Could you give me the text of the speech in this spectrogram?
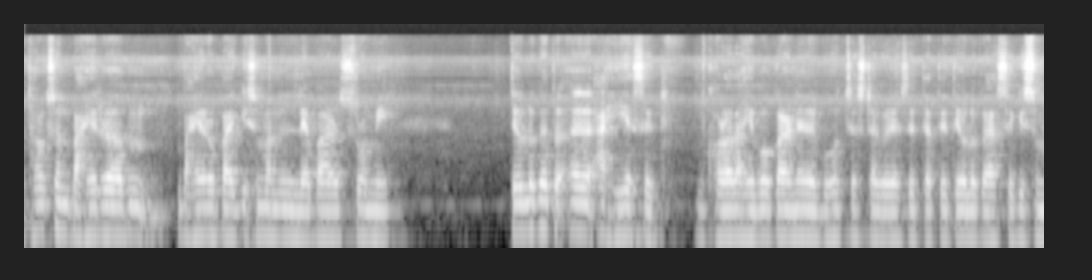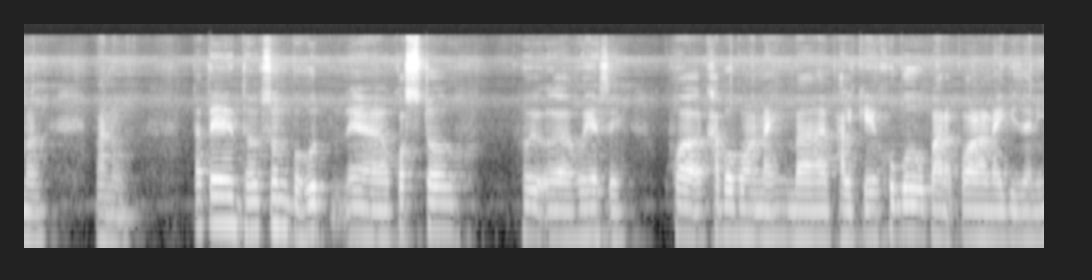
ধৰকচোন বাহিৰত বাহিৰৰ পৰাই কিছুমান লেবাৰ শ্ৰমিক তেওঁলোকেতো আহি আছে। ঘৰত আহিবৰ কাৰণে বহুত চেষ্টা কৰি আছে তাতে তেওঁলোকে আছে কিছুমান মানুহ। তাতে ধৰকচোন বহুত কষ্ট হৈ হৈ আছে। খোৱা খাব পৰা নাই বা ভালকৈ শুবও পৰা নাই কিজানি।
